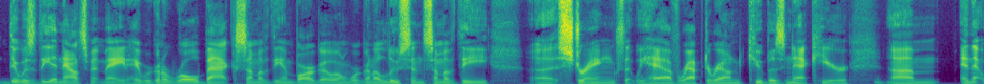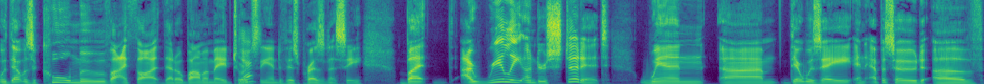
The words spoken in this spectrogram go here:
there was the announcement made, "Hey, we're going to roll back some of the embargo and we're going to loosen some of the uh, strings that we have wrapped around Cuba's neck here." Um, and that that was a cool move I thought that Obama made towards the end of his presidency. But I really understood it when um, there was a an episode of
